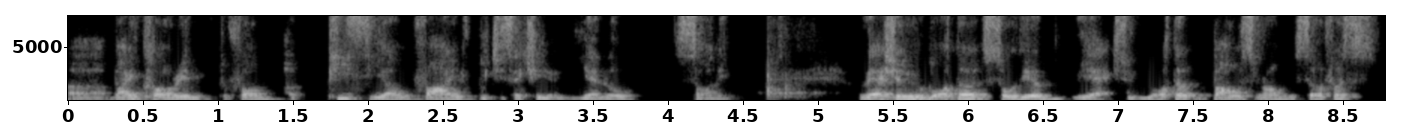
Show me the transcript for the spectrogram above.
uh, by chlorine to form a PCl5, which is actually a yellow solid. Reaction with water, sodium reacts with water, bounce around the surface.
